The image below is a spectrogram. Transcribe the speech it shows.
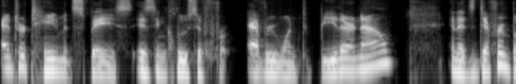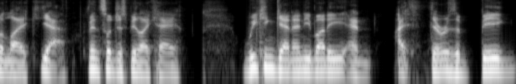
entertainment space is inclusive for everyone to be there now. And it's different, but like, yeah, Vince will just be like, hey, we can get anybody and I there is a big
